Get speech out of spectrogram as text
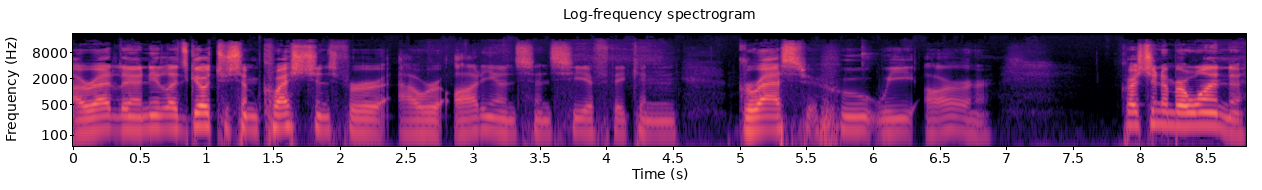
All right, Leonie, let's go to some questions for our audience and see if they can grasp who we are. Question number one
